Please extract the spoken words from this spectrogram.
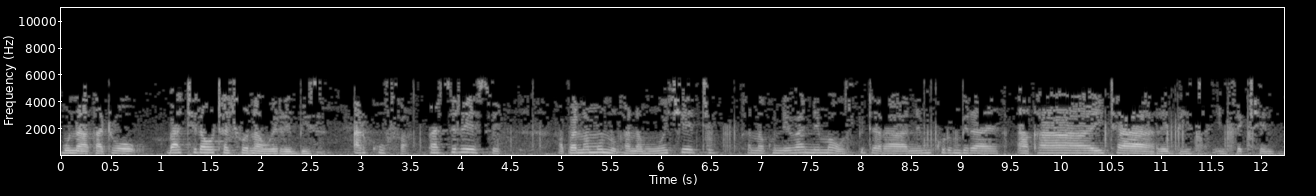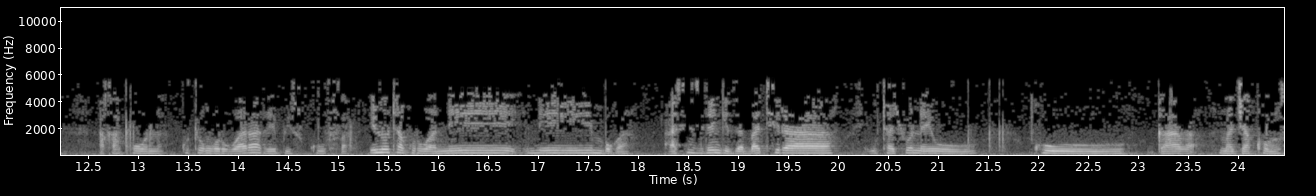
munhu akatobatira utachiona hwerebis ari kufa pasi rese hapana munhu kana mumwe chete kana kune vane mahospitari nemukurumbira aya akaita rebis infection akapona. Kutongorwara rebis kufa. Inotakurwa nembwa ne asi dzinenge dzabatira utachiona ihwohwo kugava majacals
